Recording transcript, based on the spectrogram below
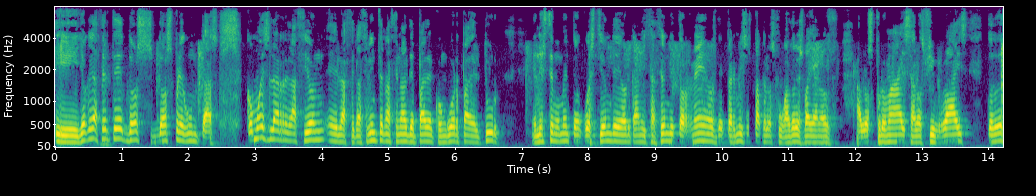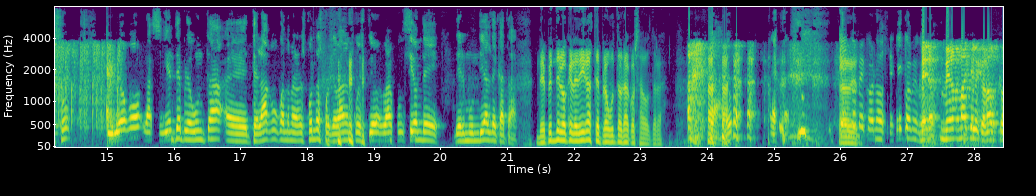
Y yo quería hacerte dos, dos preguntas. ¿Cómo es la relación, eh, la Federación Internacional de Padel con World Padel Tour en este momento en cuestión de organización de torneos, de permisos para que los jugadores vayan a los, a los Promise, a los Field Rise, todo eso? Y luego la siguiente pregunta eh, te la hago cuando me la respondas porque va en, cuestión, va en función de, del Mundial de Qatar. Depende de lo que le digas, te pregunta una cosa a otra. Claro. ¿Qué me conoce? ¿Qué me conoce? Menos, menos, mal que le conozco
